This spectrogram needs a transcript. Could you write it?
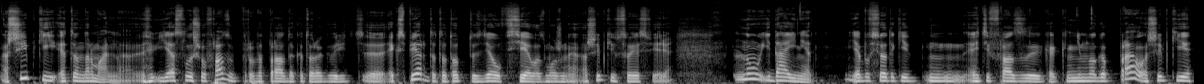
Ошибки — это нормально. Я слышал фразу, правда, которая говорит, э, эксперт — это тот, кто сделал все возможные ошибки в своей сфере. Ну и да, и нет. Я бы все-таки эти фразы как немного прав. Ошибки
